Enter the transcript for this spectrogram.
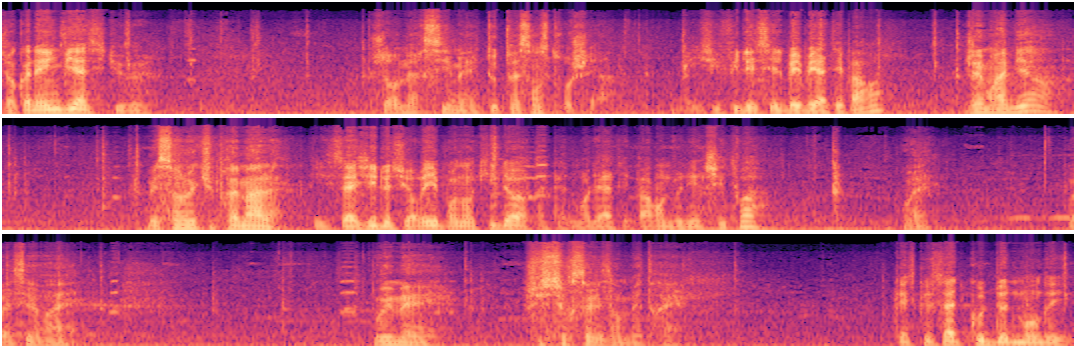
J'en connais une bien, si tu veux. Je te remercie, mais de toute façon, c'est trop cher. Il suffit de laisser le bébé à tes parents? J'aimerais bien. Mais s'en occuperait mal. Il s'agit de le surveiller pendant qu'il dort. T'as qu'à demander à tes parents de venir chez toi. Ouais. Ouais, c'est vrai. Oui, mais je suis sûr que ça les embêterait. Qu'est-ce que ça te coûte de demander?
